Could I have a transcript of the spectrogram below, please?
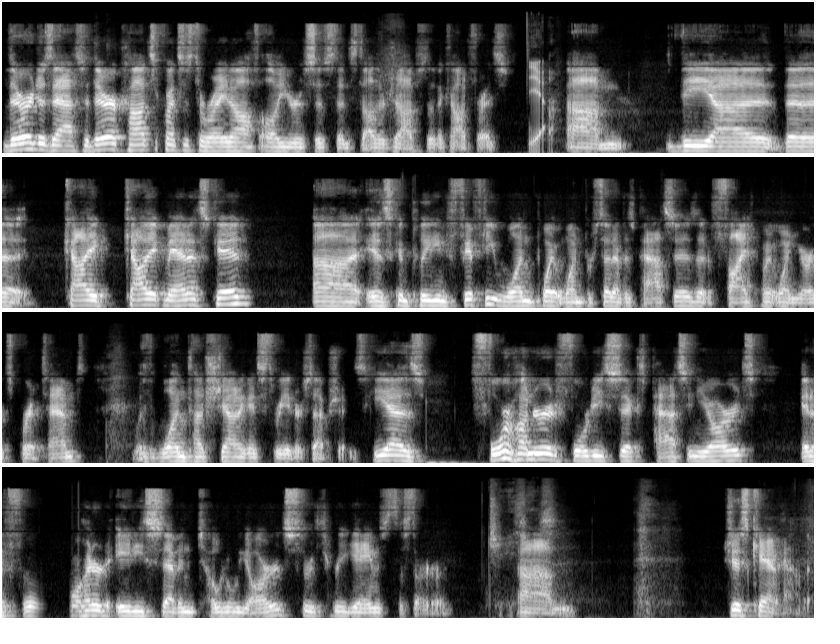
They're a disaster. There are consequences to writing off all your assistants to other jobs in the conference. yeah, Um, the uh, the Kali Manis kid uh, is completing 51.1% of his passes at 5.1 yards per attempt with one touchdown against three interceptions. He has 446 passing yards and 487 total yards through three games as the starter. Um, just can't have it.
